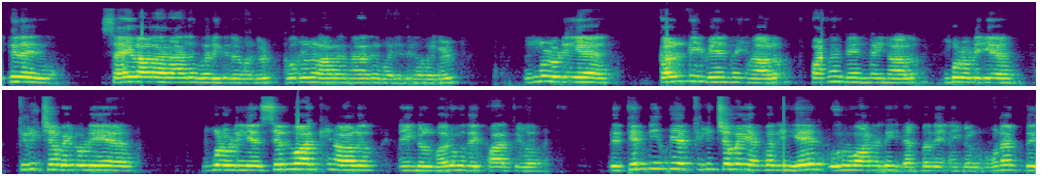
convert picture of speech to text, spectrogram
இதில் செயலாளராக வருகிறவர்கள் பொருளாளராக வருகிறவர்கள் உங்களுடைய கல்வி மேன்மையினாலும் பண மேன்மையினாலும் உங்களுடைய திருச்சபைகளுடைய உங்களுடைய செல்வாக்கினாலும் நீங்கள் வருவதை பார்க்கிறோம். இந்த தென்னிந்திய திருச்சபை என்பது ஏன் உருவானது என்பதை நீங்கள் உணர்ந்து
